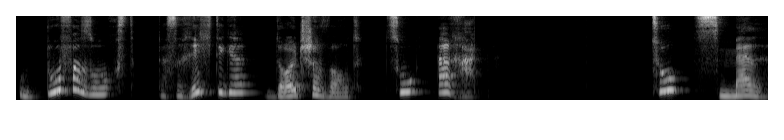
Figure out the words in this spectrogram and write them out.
und du versuchst, das richtige deutsche Wort zu erraten. To smell.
